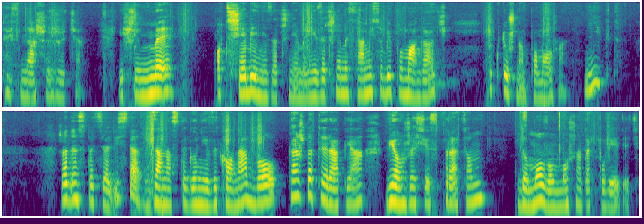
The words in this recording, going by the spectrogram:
To jest nasze życie. Jeśli my od siebie nie zaczniemy, nie zaczniemy sami sobie pomagać, to któż nam pomoże? Nikt. Żaden specjalista za nas tego nie wykona, bo każda terapia wiąże się z pracą domową, można tak powiedzieć.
